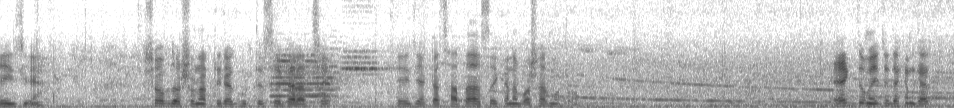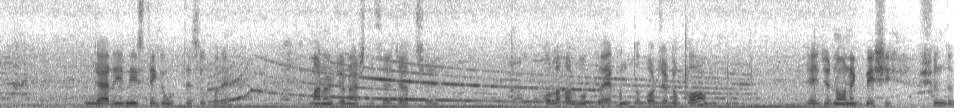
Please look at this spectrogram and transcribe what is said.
এই যে সব দর্শনার্থীরা ঘুরতেছে, বেড়াচ্ছে। এই যে একটা ছাতা আছে এখানে বসার মতো। একদম এই যে দেখেন গাড়ি নিচ থেকে উঠতেছে উপরে। মানুষজন আসতেছে, যাচ্ছে। কোলাহল মুক্ত এখন তো পর্যটক কম। এই জন্য অনেক বেশি সুন্দর।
